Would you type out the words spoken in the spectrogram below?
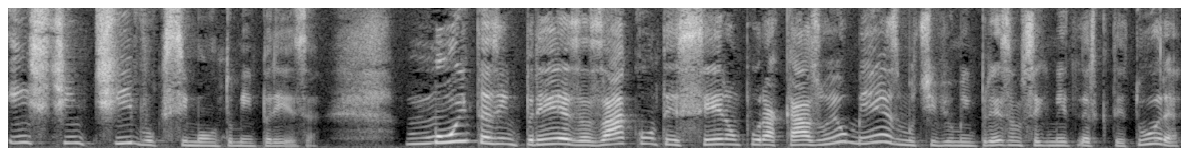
instintivo que se monta uma empresa. Muitas empresas aconteceram por acaso. Eu mesmo tive uma empresa no segmento da arquitetura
